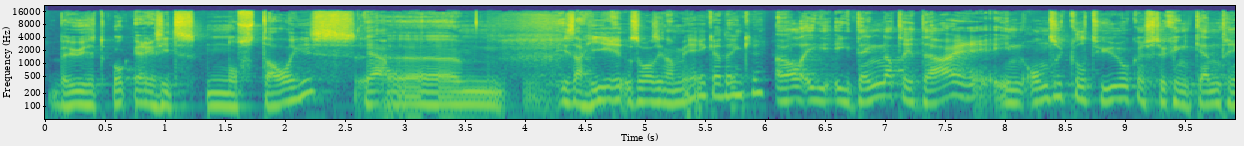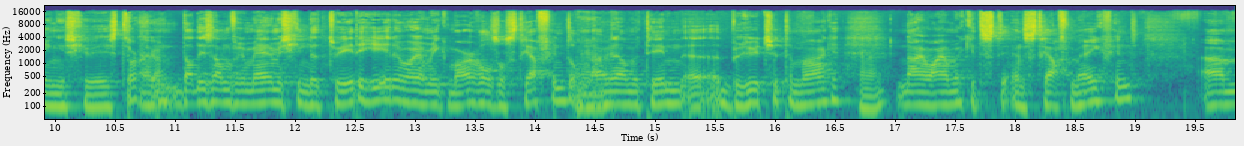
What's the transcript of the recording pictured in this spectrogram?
Bij u is het ook ergens iets nostalgisch. Ehm, is dat hier zoals in Amerika, denk je? Wel, ik, ik denk dat er daar in onze cultuur ook een stuk een kentering is geweest. Toch, ja? dat is dan voor mij misschien de tweede reden waarom ik Marvel zo straf vind, om daar dan meteen eh, het bruutje te maken naar waarom ik het een strafmerk vind. Ehm,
